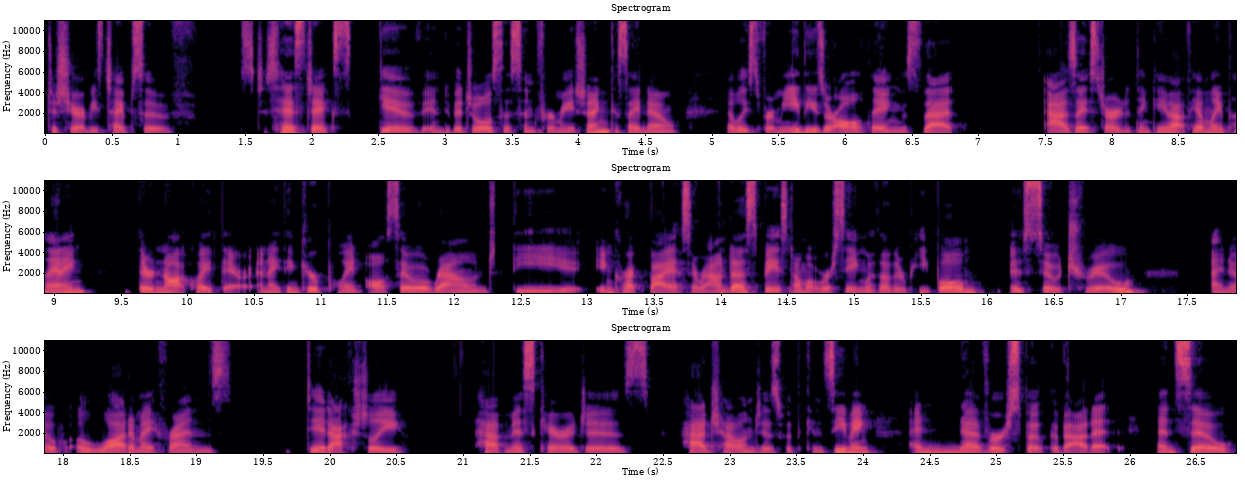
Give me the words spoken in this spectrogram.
to share these types of statistics, give individuals this information because I know at least for me these are all things that as I started thinking about family planning, they're not quite there. And I think your point also around the incorrect bias around us based on what we're seeing with other people is so true. I know a lot of my friends did actually have miscarriages, had challenges with conceiving, and never spoke about it. And so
